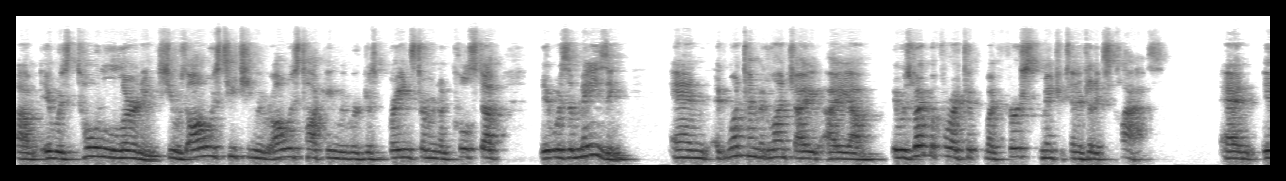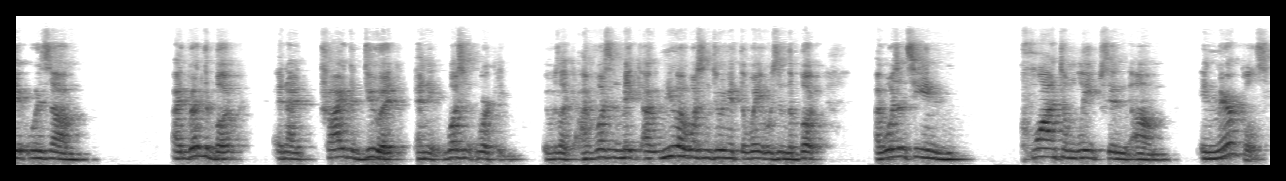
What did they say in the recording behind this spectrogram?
Um, it was total learning. She was always teaching. We were always talking. We were just brainstorming on cool stuff. It was amazing. And at one time at lunch, I, I um, it was right before I took my first matrix energetics class, and it was, um, I'd read the book and I tried to do it, and it wasn't working. It was like I wasn't making. I knew I wasn't doing it the way it was in the book, I wasn't seeing quantum leaps in um, in miracles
